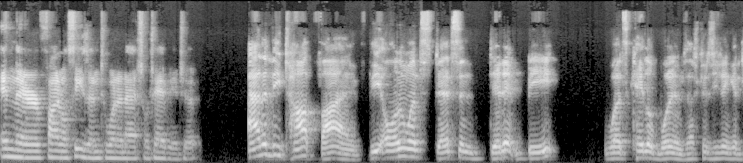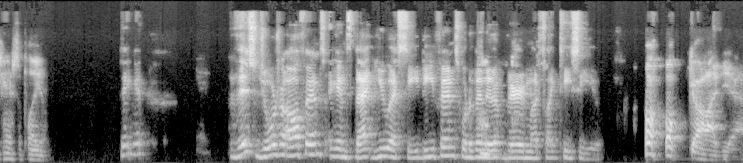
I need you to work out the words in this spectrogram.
in their final season to win a national championship. Out of the top five, the only one Stetson didn't beat was Caleb Williams. That's because he didn't get a chance to play him. Dang it. This Georgia offense against that USC defense would have ended up very much like TCU. Oh God, yeah.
